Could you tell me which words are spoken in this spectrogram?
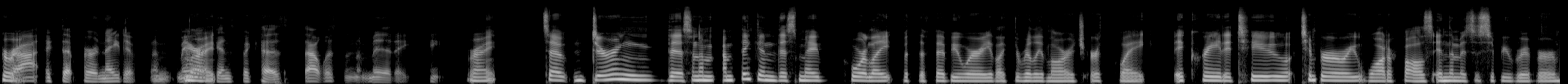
Correct. right? Except for Native Americans, because that was in the mid 18th. right so during this and I'm, I'm thinking this may correlate with the february like the really large earthquake it created two temporary waterfalls in the mississippi river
